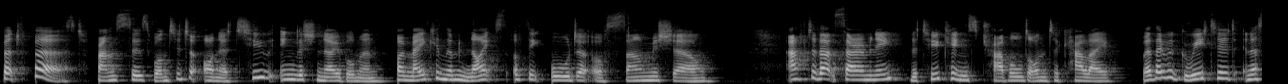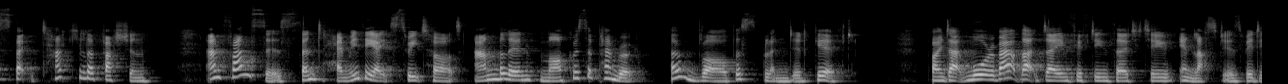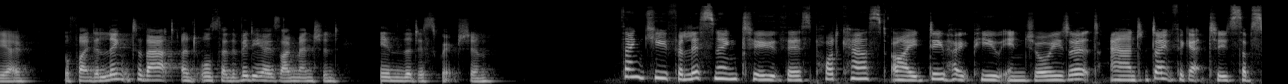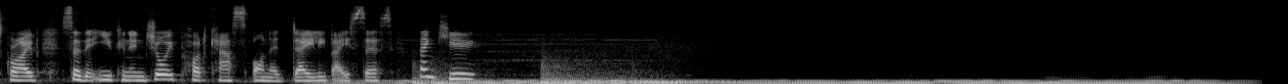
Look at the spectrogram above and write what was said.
But first, Francis wanted to honour two English noblemen by making them Knights of the Order of Saint Michel. After that ceremony, the two kings travelled on to Calais, where they were greeted in a spectacular fashion. And Francis sent Henry VIII's sweetheart, Anne Boleyn, Marquis of Pembroke, a rather splendid gift. Find out more about that day in 1532 in last year's video. You'll find a link to that and also the videos I mentioned in the description. Thank you for listening to this podcast. I do hope you enjoyed it. And don't forget to subscribe so that you can enjoy podcasts on a daily basis. Thank you.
